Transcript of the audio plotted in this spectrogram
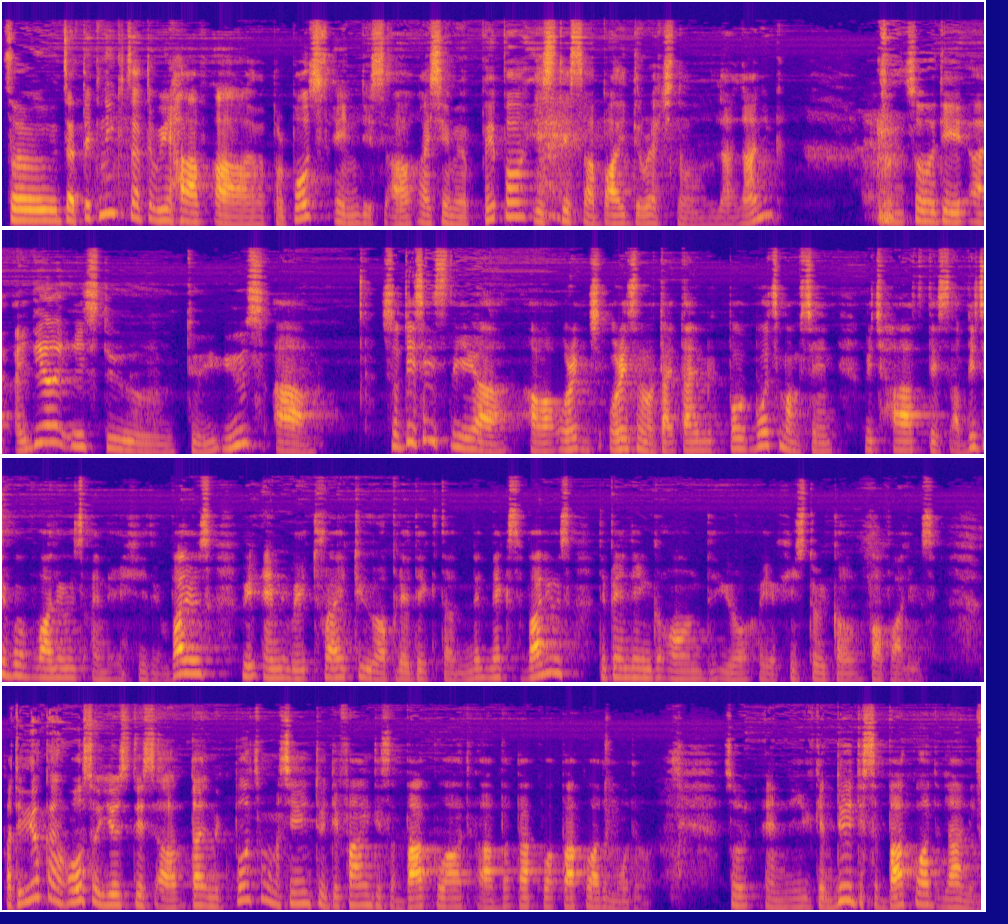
So the technique that we have uh, proposed in this uh, ICML paper is this uh, bidirectional learning. so the uh, idea is to, to use, uh, so this is the uh, our orig original dynamic Boltzmann machine, which has this uh, visible values and hidden values, we, and we try to uh, predict the next values depending on the, your, your, historical uh, values. But you can also use this dynamic Boltzmann machine to define this backward, backward, backward model. So, and you can do this backward learning.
